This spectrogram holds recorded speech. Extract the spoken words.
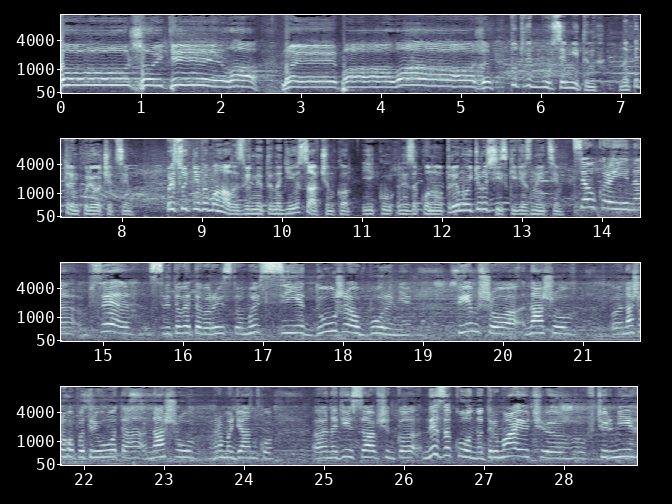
душу й тіло ми положим. Тут відбувся мітинг на підтримку льотчиці. Присутні вимагали звільнити Надію Савченко, яку незаконно утримують у російській в'язниці. Вся Україна, все світове товариство. Ми всі дуже обурені тим, що нашу нашого патріота, нашу громадянку е, Надію Савченко незаконно тримають е, в тюрмі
